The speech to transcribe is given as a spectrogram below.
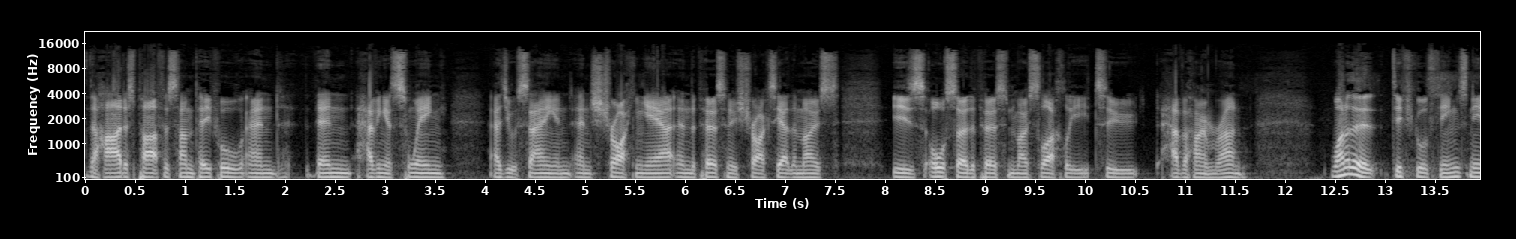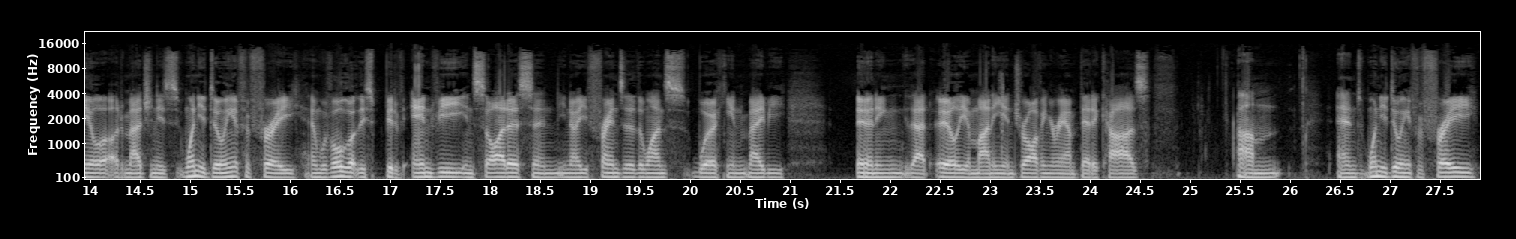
the hardest part for some people, and then having a swing, as you were saying, and, and striking out, and the person who strikes out the most is also the person most likely to have a home run. One of the difficult things, Neil, I'd imagine, is when you're doing it for free, and we've all got this bit of envy inside us, and you know your friends are the ones working and maybe earning that earlier money and driving around better cars. Um, and when you're doing it for free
